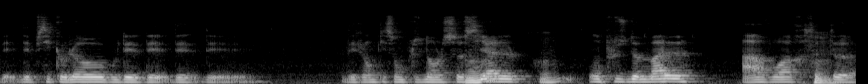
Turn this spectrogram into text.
des, des psychologues ou des, des, des, gens qui sont plus dans le social Mhm. ont plus de mal à avoir cette, euh,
